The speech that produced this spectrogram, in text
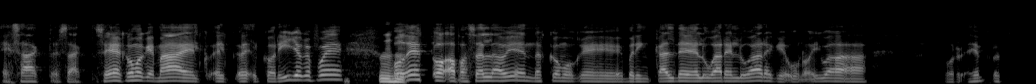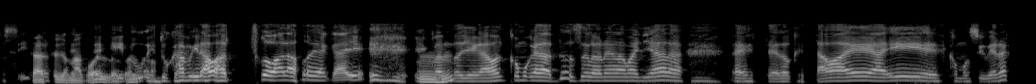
Exacto, exacto. O sea, es como que más el, el, corillo que fue modesto a pasarla bien, no es como que brincar de lugar en lugar, que uno iba, por ejemplo, estos sitios. yo me este, acuerdo, y, tú, y, tú, caminabas toda la jodida calle, y cuando llegaban como que a las 12 de la mañana, este, lo que estaba ahí, es como si hubieras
